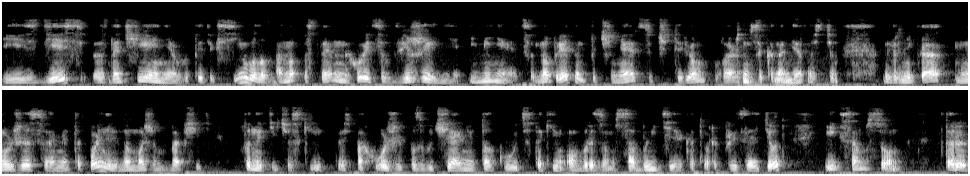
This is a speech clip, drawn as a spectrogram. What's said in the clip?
И здесь значение вот этих символов, оно постоянно находится в движении и меняется, но при этом подчиняется четырем важным закономерностям. Наверняка мы уже с вами это поняли, но можем обобщить фонетический, то есть похожие по звучанию толкуются таким образом события, которое произойдет, и сам сон. Второй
